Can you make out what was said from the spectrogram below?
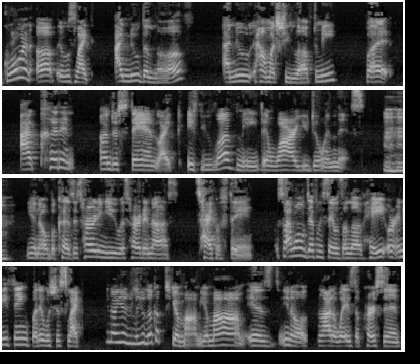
growing up, it was like I knew the love. I knew how much she loved me, but I couldn't understand like if you love me then why are you doing this mm-hmm. you know because it's hurting you it's hurting us type of thing so i won't definitely say it was a love hate or anything but it was just like you know you, you look up to your mom your mom is you know in a lot of ways the person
